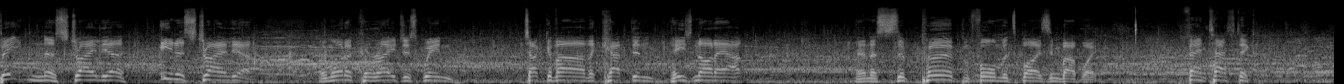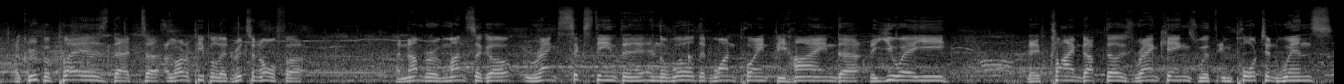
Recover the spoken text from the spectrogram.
beaten Australia in Australia. And what a courageous win. Chakabva, the captain, he's not out. And a superb performance by Zimbabwe. Fantastic. A group of players that uh, a lot of people had written off uh, a number of months ago, ranked 16th in, the world at one point behind uh, the UAE. They've climbed up those rankings with important wins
